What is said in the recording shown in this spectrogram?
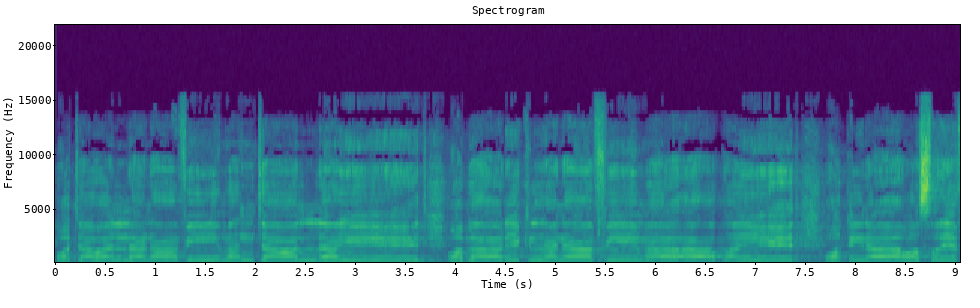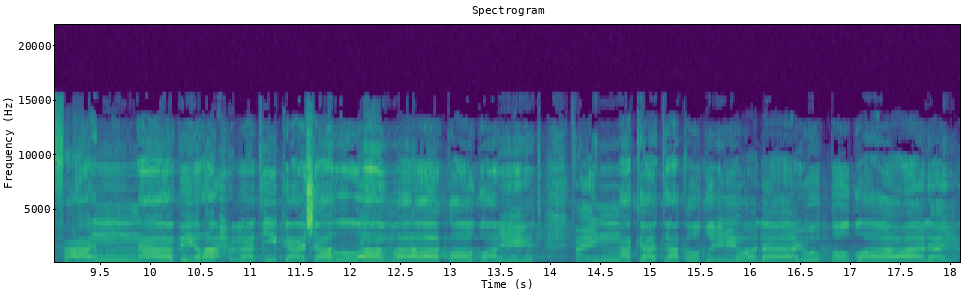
وتولنا فيمن توليت وبارك لنا فيما أعطيت وقنا واصرف عنا برحمتك شر ما قضيت فإنك تقضي ولا يقضى عليك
